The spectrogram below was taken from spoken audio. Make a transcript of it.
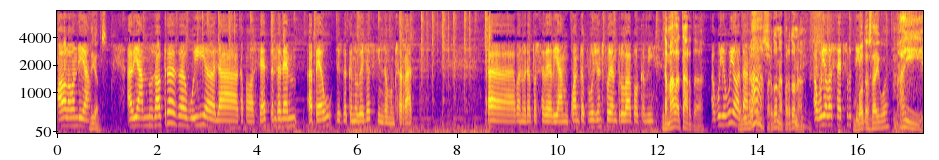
Hola, bon dia. Digue'ns. Aviam, nosaltres avui, allà cap a les 7, ens anem a peu des de Canovelles fins a Montserrat. Uh, bueno, era per saber, aviam, quanta pluja ens podem trobar pel camí. Demà a la tarda. Avui, avui a la Avui tarda. Ah, perdona, perdona. Avui a les 7 sortim. Botes d'aigua? Ai,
